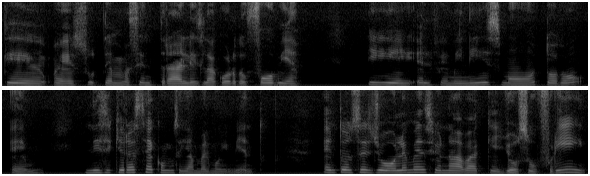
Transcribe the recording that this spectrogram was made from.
que eh, su tema central es la gordofobia y el feminismo, todo, em, ni siquiera sé cómo se llama el movimiento. Entonces yo le mencionaba que yo sufrí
